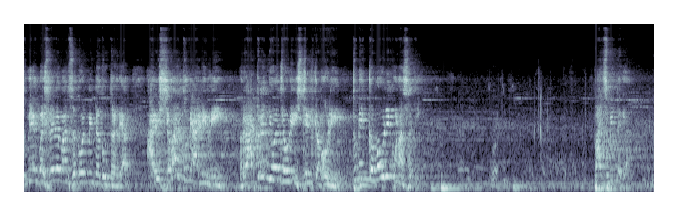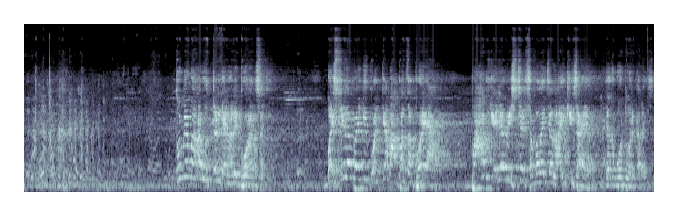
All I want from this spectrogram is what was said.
तुम्ही एक बसलेले माणसं दोन मिनिटात उत्तर द्या. आयुष्यभर तुम्ही आणि मी रात्रंदिवस जेवढी इस्टेट कमवली तुम्ही कमवली कोणासाठी? पाच मिनिट घ्या. तुम्ही मला उत्तर देणारे पोरांसाठी. बसलेल्यापैकी कोणत्या बापाचा पोऱ्या? बाप गेल्या इस्टेट सांभाळायच्या लायकीचा आहे. त्यानं बोटवर करायचं.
